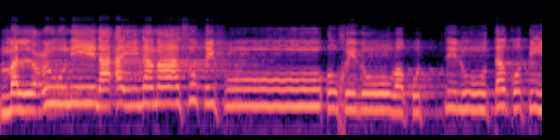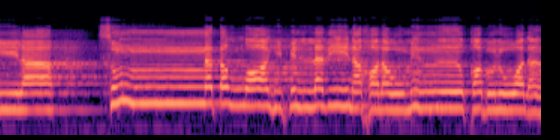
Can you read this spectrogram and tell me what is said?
ملعونين أينما ثقفوا أخذوا وقتلوا تقتيلا سنة الله في الذين خلوا من قبل ولن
